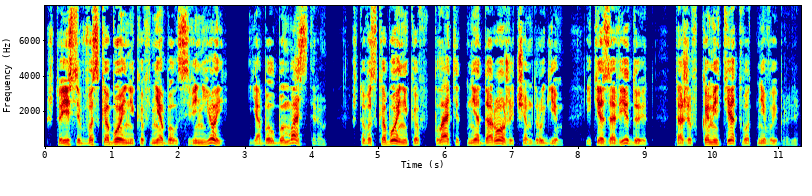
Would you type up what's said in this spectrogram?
Что если бы Воскобойников не был свиньей, я был бы мастером, что Воскобойников платит мне дороже, чем другим, и те завидуют, даже в комитет вот не выбрали.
